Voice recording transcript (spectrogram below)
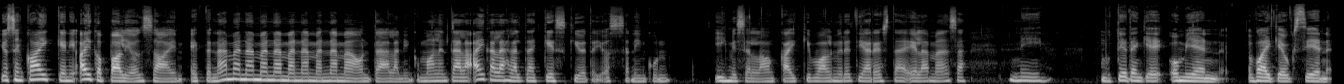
jos sen kaikkeeni aika paljon sain, että nämä, nämä, nämä, nämä, nämä on täällä. Niin kuin mä olen täällä aika lähellä tätä keskiötä, jossa niin kuin ihmisellä on kaikki valmiudet järjestää elämänsä. Niin, mutta tietenkin omien vaikeuksien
